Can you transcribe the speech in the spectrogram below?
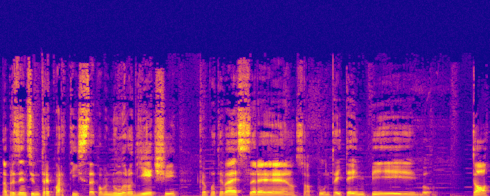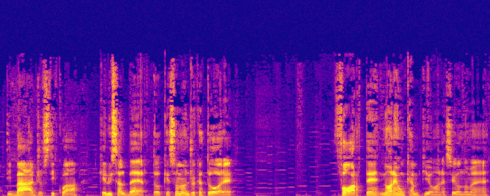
la presenza di un trequartista, proprio il numero 10 che poteva essere, non so, appunto, ai tempi boh, Totti, Baggio, sti qua, che è Luis Alberto, che insomma è un giocatore forte, non è un campione secondo me,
